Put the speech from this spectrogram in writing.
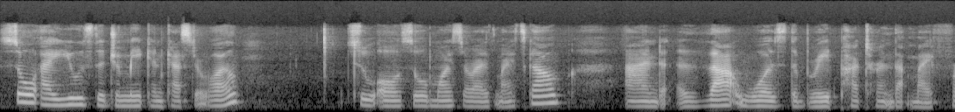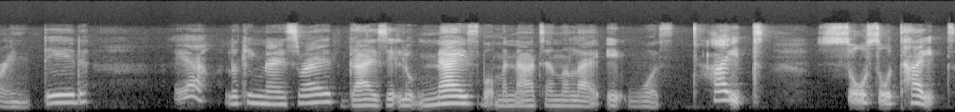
So, I used the Jamaican castor oil to also moisturize my scalp. And that was the braid pattern that my friend did. Yeah looking nice right? Guys it looked nice but I'm not it was tight. So so tight.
